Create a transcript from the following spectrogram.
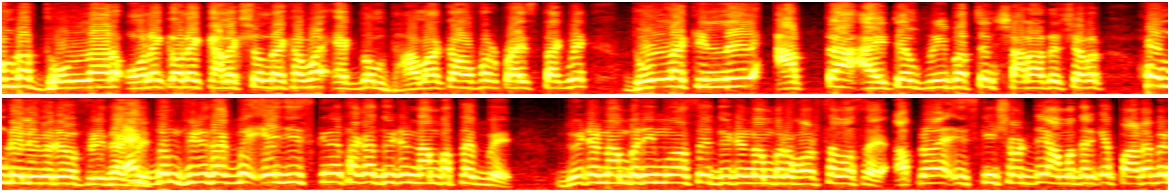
আমরা দোলনার অনেক অনেক কালেকশন দেখাবো। একদম ধামাকা অফার প্রাইস থাকবে। দোলনা কিনলে আটটা আইটেম ফ্রি পাচ্ছেন। সারা দেশে আবার হোম ডেলিভারিও ফ্রি থাকবে। একদম ফ্রি থাকবে। এই যে স্ক্রিনে থাকা দুইটা নাম্বার থাকবে। দুইটা নাম্বার ইমো আছে দুইটা নাম্বার হোয়াটসঅ্যাপ আছে। আপনারা স্ক্রিনশট দিয়ে আমাদেরকে পাঠাবেন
